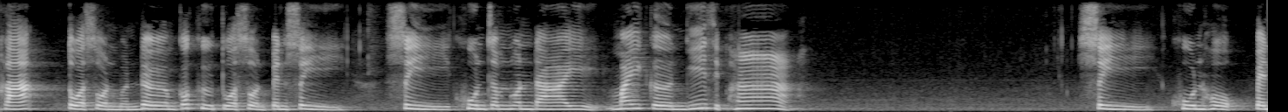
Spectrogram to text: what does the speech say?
คละ ตัวส่วนเหมือนเดิมก็คือตัวส่วนเป็น 4 4 คูณจำนวนใดไม่เกิน 25 4 คูณ 6 เป็น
